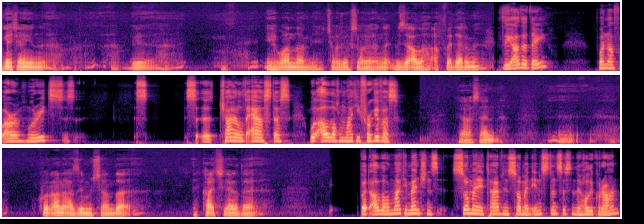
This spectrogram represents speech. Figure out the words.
Geçen gün bir ihvandan bir çocuk soruyor. Bizi Allah affeder mi? The other day, one of our murids, a child asked us, Will Allah Almighty forgive us? Ya sen e, Kur'an-ı Azimüşşan'da kaç yerde But Allah Almighty mentions so many times in so many instances in the Holy Quran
